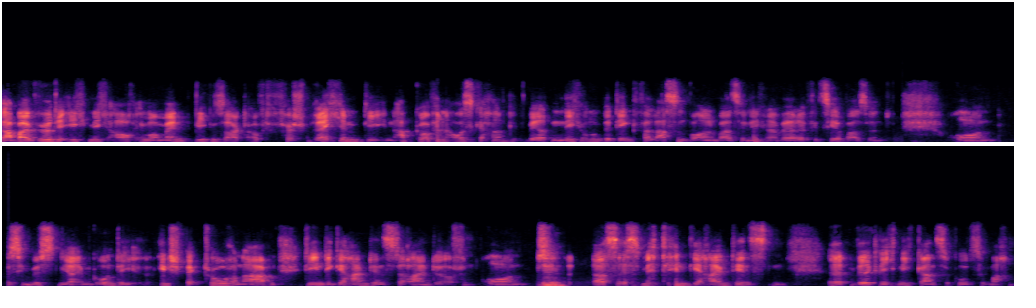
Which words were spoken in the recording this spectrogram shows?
Dabei würde ich mich auch im Moment, wie gesagt, auf Versprechen, die in Abkommen ausgehandelt werden, nicht unbedingt verlassen wollen, weil sie nicht mehr verifizierbar sind. Und sie müssten ja im Grunde Inspektoren haben, die in die Geheimdienste rein dürfen. Und mhm. das ist mit den Geheimdiensten äh, wirklich nicht ganz so gut zu machen.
